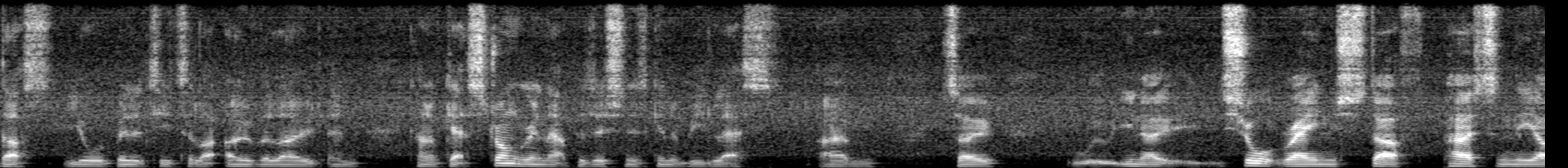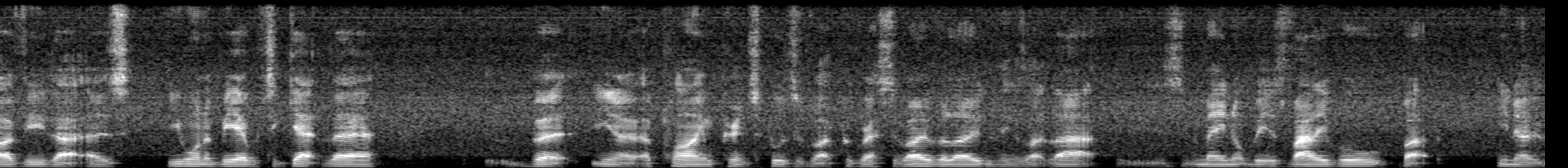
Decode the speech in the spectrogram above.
thus your ability to like overload and kind of get stronger in that position is going to be less. Um, so you know, short range stuff. Personally, I view that as you want to be able to get there but you know applying principles of like progressive overload and things like that may not be as valuable but you know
